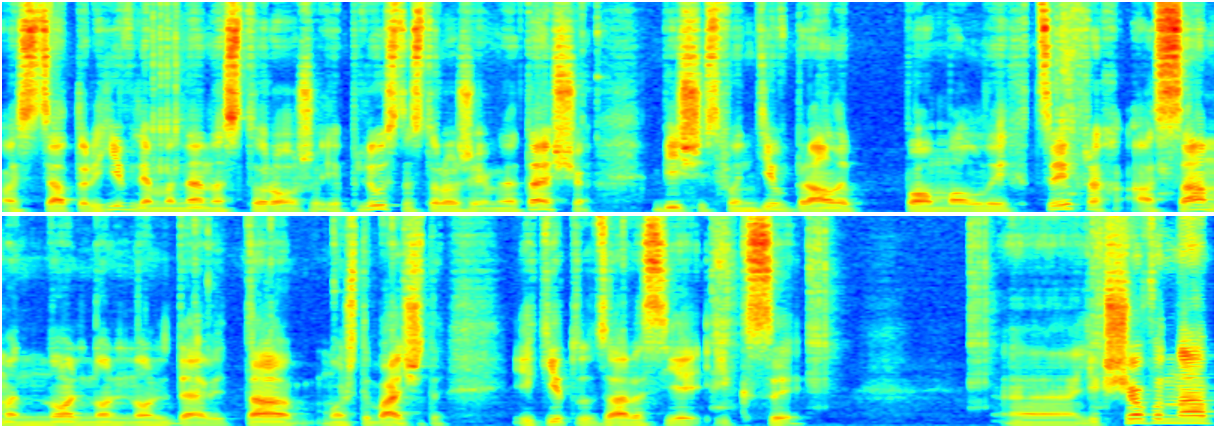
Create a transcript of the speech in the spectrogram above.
ось ця торгівля мене насторожує. Плюс насторожує мене те, що більшість фондів брали по малих цифрах, а саме 0,009. Та можете бачити, які тут зараз є ікси. Е, якщо вона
